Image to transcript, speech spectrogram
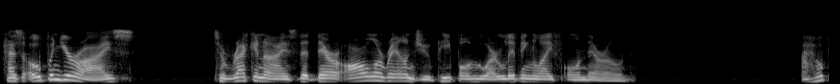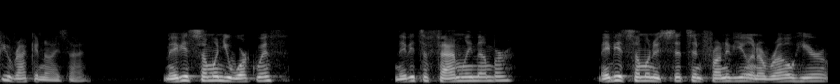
has opened your eyes to recognize that there are all around you people who are living life on their own. I hope you recognize that. Maybe it's someone you work with. Maybe it's a family member. Maybe it's someone who sits in front of you in a row here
